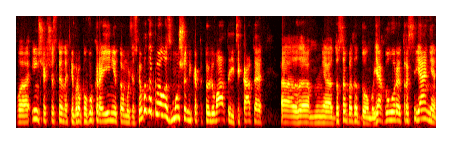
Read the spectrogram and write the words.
в інших частинах Європи, в Україні, в тому числі, вони були змушені капітулювати і тікати е, е, до себе додому. Як говорять росіяни,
